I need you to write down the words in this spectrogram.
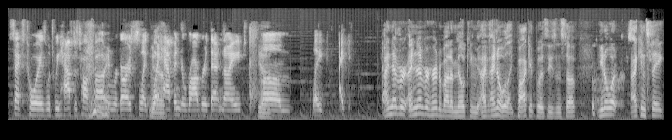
sex toys, which we have to talk about in regards to like what Yeah. happened to Robert that night. yeah. Um, like I, I never, I never heard about a milking. I, I know like pocket pussies and stuff. You know what? I can say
